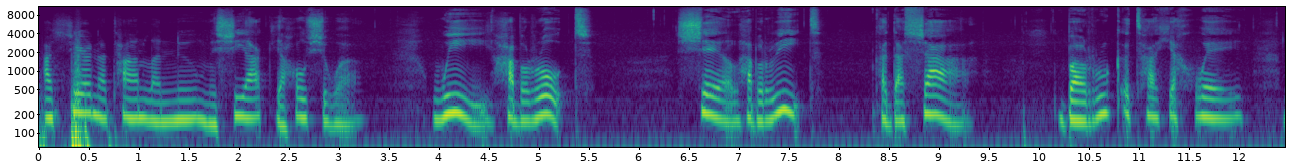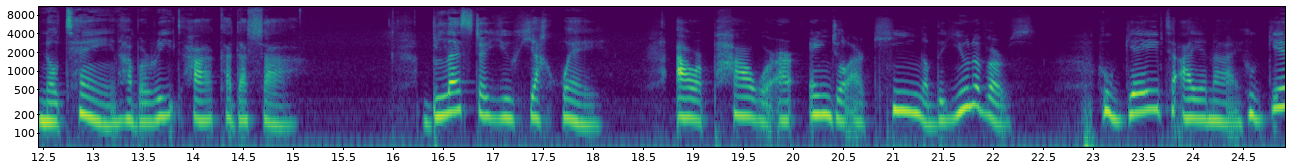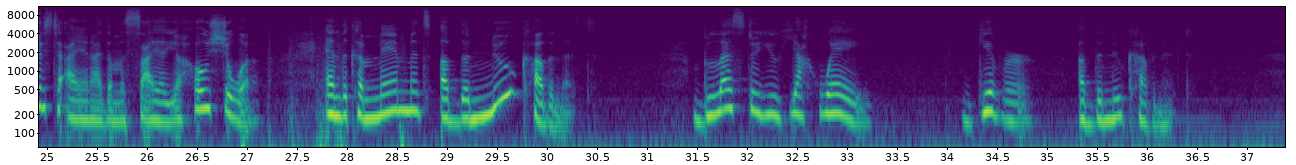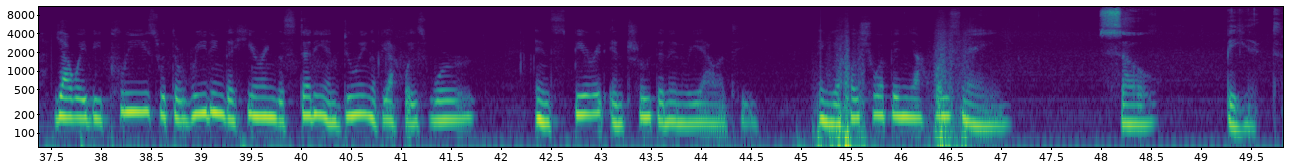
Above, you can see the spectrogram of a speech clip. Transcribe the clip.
asher natan lanu Mashiach Yahoshua, we habarot, shel habarit, kadasha, Baruch atah Yahweh, notain habarit ha-kadasha. Blessed are you, Yahweh, our power, our angel, our king of the universe who gave to I and I, who gives to I and I the Messiah, Yehoshua, and the commandments of the new covenant. Blessed are you, Yahweh, giver of the new covenant. Yahweh, be pleased with the reading, the hearing, the study, and doing of Yahweh's word in spirit, in truth, and in reality. In Yehoshua ben Yahweh's name, so be it.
